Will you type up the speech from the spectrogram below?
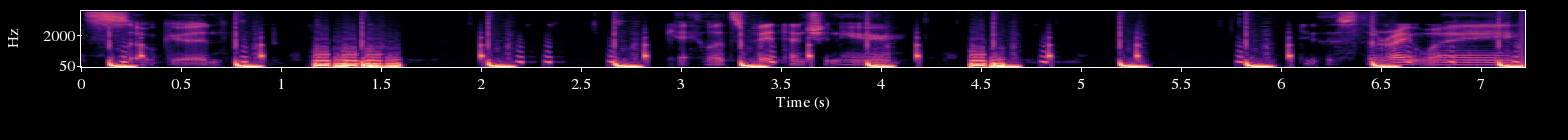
It's so good. Okay, let's pay attention here. Do this the right way.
